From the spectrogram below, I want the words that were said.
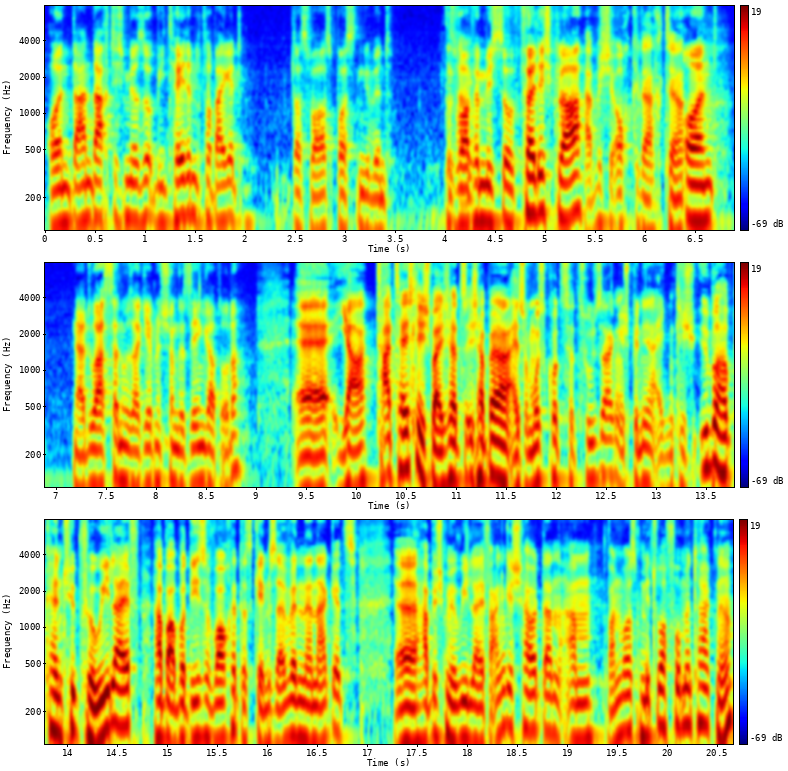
Und dann dachte ich mir so, wie Tatum vorbeigeht, das war's, Boston gewinnt. Das war für mich so völlig klar. Habe ich auch gedacht, ja. Und na, du hast ja nur das Ergebnis schon gesehen gehabt, oder? Äh, ja, tatsächlich, weil ich jetzt, ich habe ja, also muss kurz dazu sagen, ich bin ja eigentlich überhaupt kein Typ für Real Life, habe aber diese Woche das Game 7 der Nuggets, äh, habe ich mir Real Life angeschaut, dann am, wann war es, Mittwochvormittag, ne?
